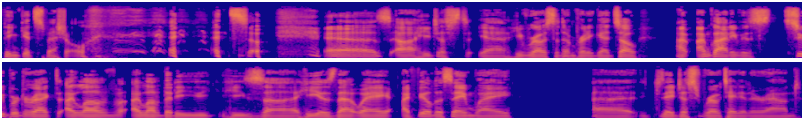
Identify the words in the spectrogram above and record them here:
think it's special and so uh, s- uh he just yeah he roasted them pretty good so I'm, I'm glad he was super direct. I love i love that he he's uh he is that way. I feel the same way uh they just rotated it around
